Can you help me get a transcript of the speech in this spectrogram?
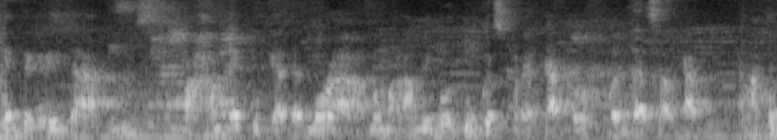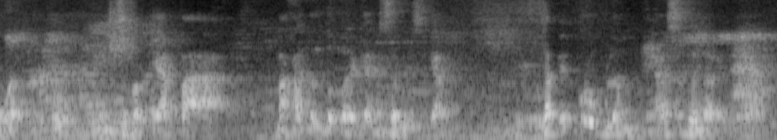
integritas, paham etika dan moral, memahami bahwa tugas mereka tuh berdasarkan aturan itu seperti apa, maka tentu mereka bisa bersikap. Tapi problemnya sebenarnya,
